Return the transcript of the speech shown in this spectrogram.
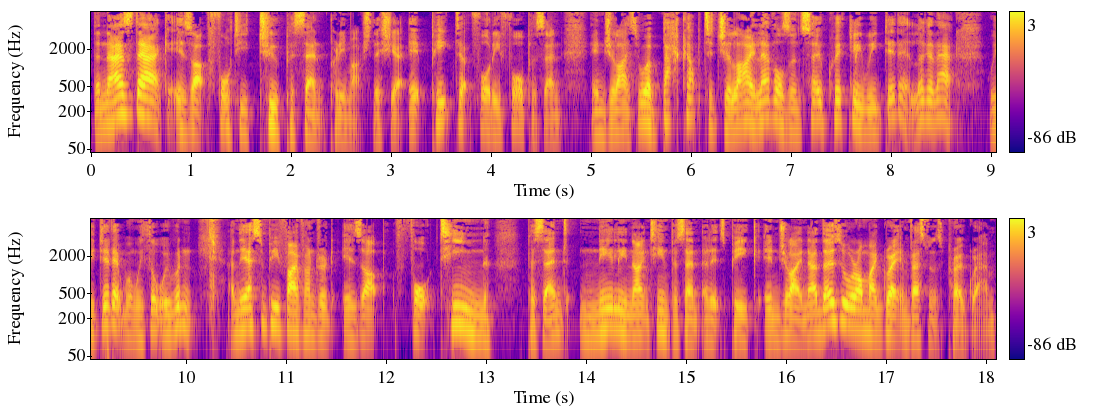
The NASDAQ is up 42% pretty much this year. It peaked at 44% in July. So we're back up to July levels and so quickly we did it. Look at that. We did it when we thought we wouldn't. And the S&P 500 is up 14 percent nearly 19% at its peak in July. Now, those who are on my Great Investments program,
